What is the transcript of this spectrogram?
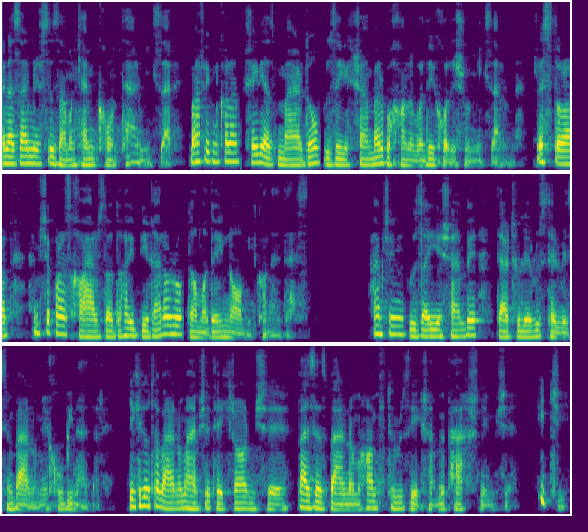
به نظر می‌رسه زمان کمی کنتر میگذره. من فکر می‌کنم خیلی از مردم روز یک شنبه رو با خانواده خودشون میگذرونن. رستوران همیشه پر از خواهرزاده های بیقرار و دامادای نامید کننده است. همچنین روزهای شنبه در طول روز تلویزیون برنامه خوبی نداره. یکی دوتا برنامه همیشه تکرار میشه. بعضی از برنامه هم که تو روز یکشنبه پخش نمیشه. هیچی.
